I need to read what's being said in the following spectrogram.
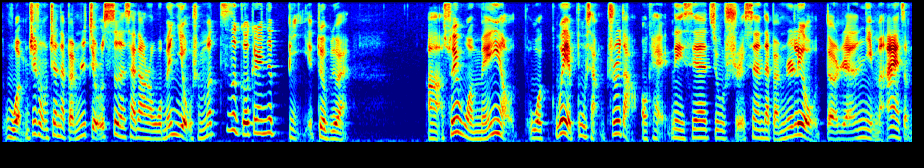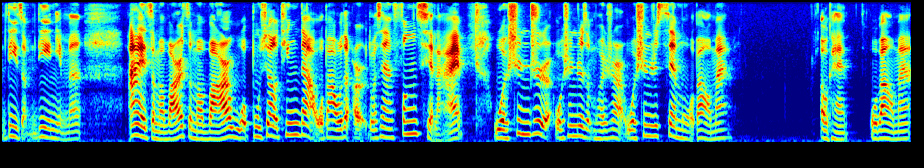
我们这种站在百分之九十四的赛道上，我们有什么资格跟人家比，对不对？啊，所以我没有，我我也不想知道。OK，那些就是现在百分之六的人，你们爱怎么地怎么地，你们爱怎么玩怎么玩，我不需要听到。我把我的耳朵现在封起来。我甚至，我甚至怎么回事？我甚至羡慕我爸我妈。OK，我爸我妈，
